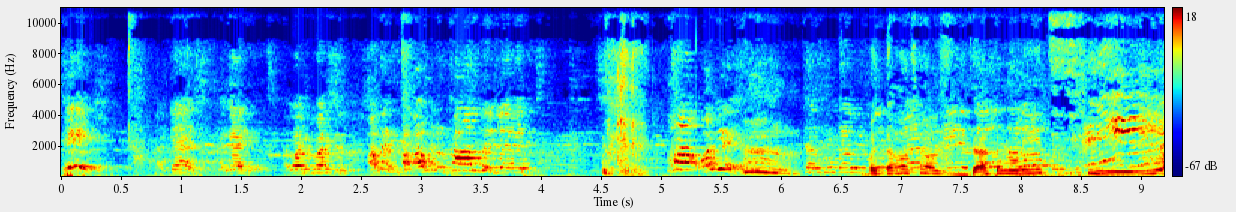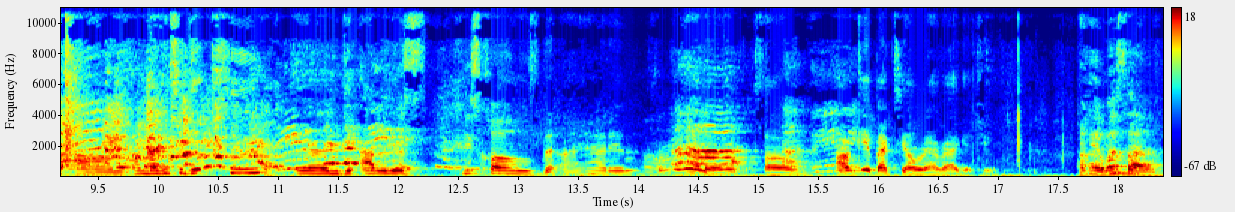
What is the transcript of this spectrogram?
Hey, I got it. I got it. I got your question. I'm gonna, I'm gonna pause it, Devin. But the hotel is definitely tea. Um, I'm ready to get cute and get out of this these clothes that I had in from Atlanta. So I'll get back to y'all whenever I get cute. Okay, what's up?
